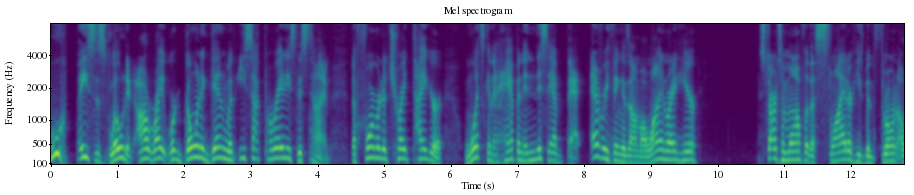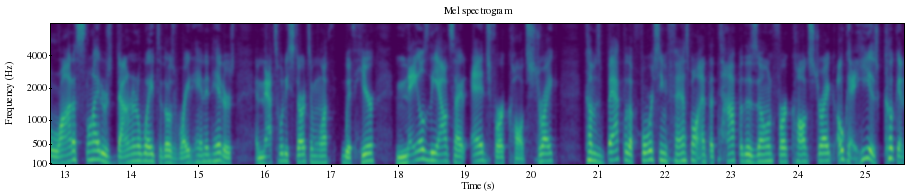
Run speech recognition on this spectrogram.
Whew, bases loaded. All right, we're going again with Isaac Paredes this time, the former Detroit Tiger. What's going to happen in this at bat? Everything is on the line right here. Starts him off with a slider. He's been throwing a lot of sliders down and away to those right handed hitters, and that's what he starts him with, with here. Nails the outside edge for a called strike. Comes back with a four seam fastball at the top of the zone for a called strike. Okay, he is cooking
